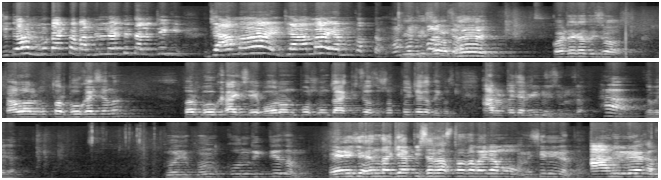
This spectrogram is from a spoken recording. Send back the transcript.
যদি এখন মোটা একটা বান্ডিল লইতে তাহলে ঠিকই। জামাই জামাই এমন করতাম। কি দিছস? এই কয় টাকা দিছস? তোর বউ খাইছে না? তোর বউ খাইছে ভরণ পোষণ যা কিছু আছে সব তুই টাকা দেখছিস আরও টাকা ঋণ হয়েছিল হ্যাঁ। যাবে যা কই কোন কোন দিক দিয়ে যাব? এই যে হেন্দা গিয়া পিছের রাস্তা যাবে রামু। আমি চিনি না তো। আমি লয়ে যাব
